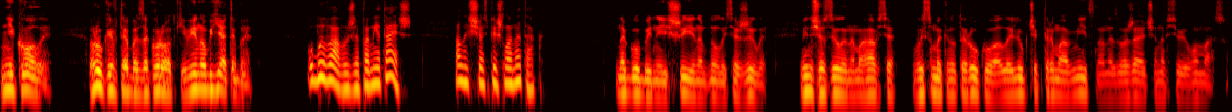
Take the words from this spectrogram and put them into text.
Ніколи. Руки в тебе закороткі, він об'є тебе. Убивав уже, пам'ятаєш? Але щось пішло не так. На губіній шиї напнулися жили. Він щосили намагався висмикнути руку, але Любчик тримав міцно, незважаючи на всю його масу.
